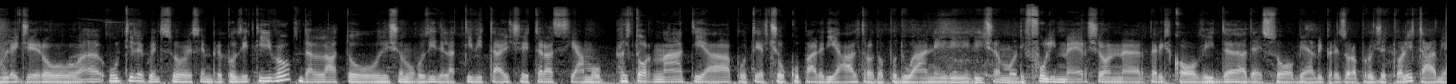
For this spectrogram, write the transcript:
un leggero uh, utile, questo è sempre positivo. Dal lato diciamo così, dell'attività eccetera siamo ritornati a poterci occupare di altro dopo due anni di, diciamo, di full immersion per il Covid, adesso abbiamo ripreso la progettualità.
